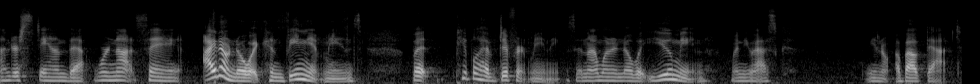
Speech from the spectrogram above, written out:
understand that we're not saying, I don't know what convenient means, but people have different meanings, and I want to know what you mean when you ask, you know, about that.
